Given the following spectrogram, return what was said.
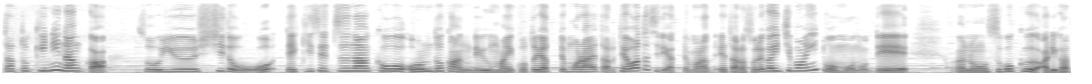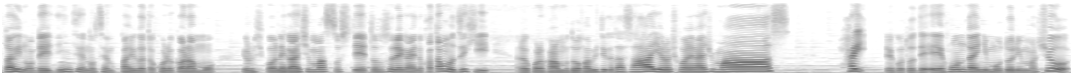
た時になんか、そういう指導を適切なこう温度感でうまいことやってもらえたら手渡しでやってもらえたらそれが一番いいと思うのであのすごくありがたいので人生の先輩方これからもよろしくお願いしますそして、えっと、それ以外の方もぜひあのこれからも動画見てくださいよろしくお願いしますはい。ということで、えー、本題に戻りましょう、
